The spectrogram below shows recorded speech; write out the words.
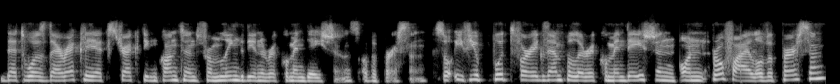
that was directly extracting content from LinkedIn recommendations of a person. So if you put, for example, a recommendation on profile of a person,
